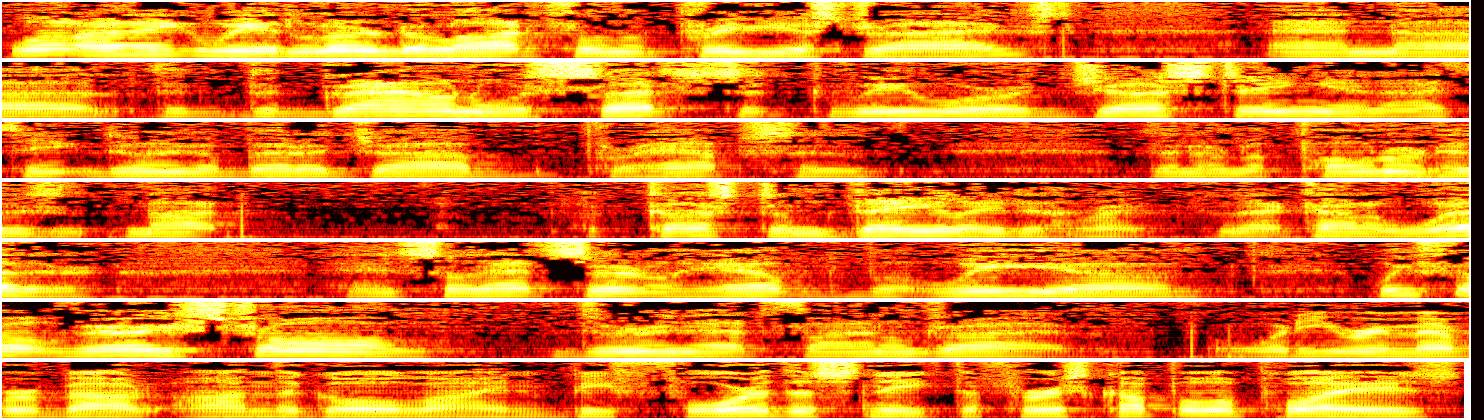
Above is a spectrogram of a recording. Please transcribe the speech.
Well, I think we had learned a lot from the previous drives, and uh, the, the ground was such that we were adjusting, and I think doing a better job, perhaps, than, than an opponent who's not accustomed daily to right. that kind of weather, and so that certainly helped. But we uh, we felt very strong during that final drive. What do you remember about on the goal line before the sneak? The first couple of plays,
